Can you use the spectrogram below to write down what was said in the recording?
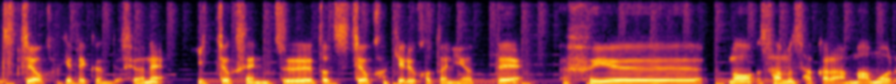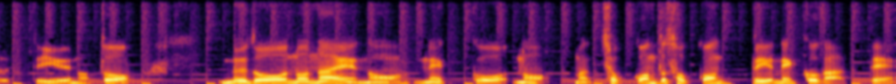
土をかけていくんですよね。一直線にずっと土をかけることによって冬の寒さから守るっていうのとブドウの苗の根っこの、まあ、直根と側根っていう根っこがあって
